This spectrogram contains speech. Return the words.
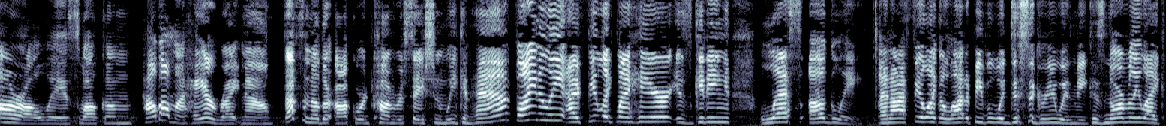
are always welcome. How about my hair right now? That's another awkward conversation we can have. Finally, I feel like my hair is getting less ugly. And I feel like a lot of people would disagree with me because normally like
